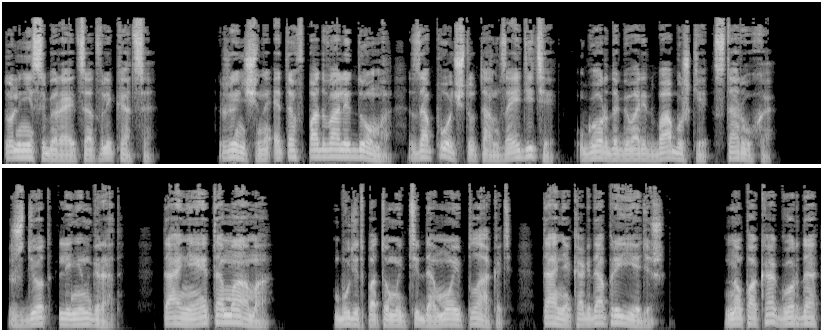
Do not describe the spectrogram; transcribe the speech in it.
то ли не собирается отвлекаться. «Женщина, это в подвале дома, за почту там зайдите», — гордо говорит бабушке старуха. Ждет Ленинград. «Таня, это мама!» Будет потом идти домой и плакать. «Таня, когда приедешь? но пока гордо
